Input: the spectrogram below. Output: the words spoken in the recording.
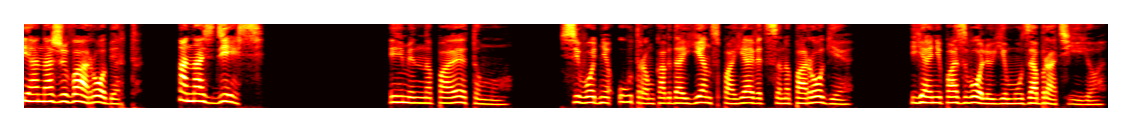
И она жива, Роберт. Она здесь. Именно поэтому сегодня утром, когда Йенс появится на пороге, я не позволю ему забрать ее.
